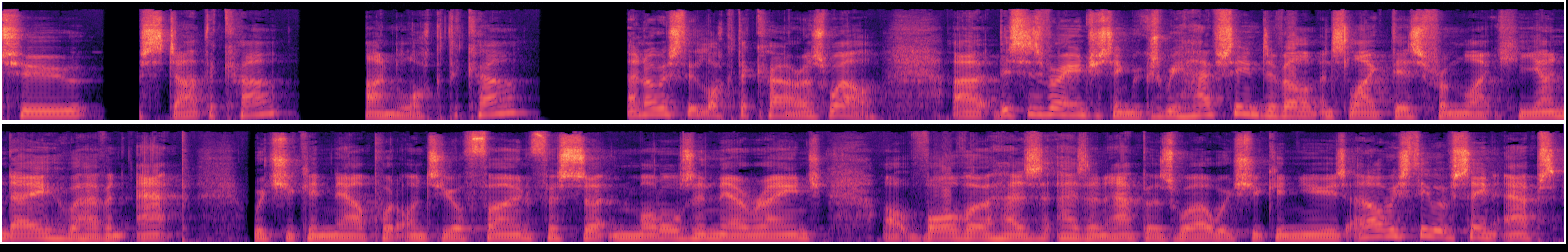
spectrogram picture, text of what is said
to start the car, unlock the car, and obviously lock the car as well. Uh, this is very interesting because we have seen developments like this from like Hyundai, who have an app which you can now put onto your phone for certain models in their range. Uh, Volvo has has an app as well which you can use, and obviously we've seen apps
